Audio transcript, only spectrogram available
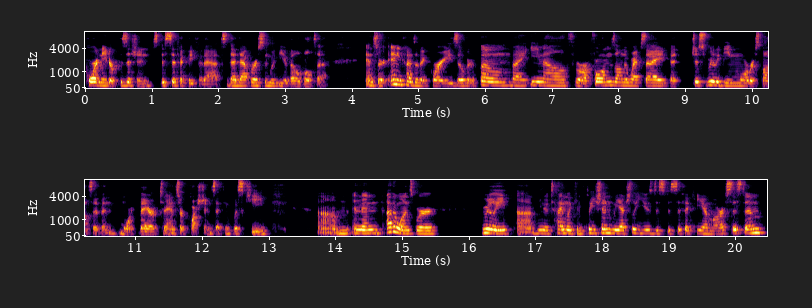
coordinator position specifically for that, so that that person would be available to answer any kinds of inquiries over the phone, by email, through our forums on the website, but just really being more responsive and more there to answer questions, I think was key. Um, and then other ones were really, um, you know, timely completion. We actually used a specific EMR system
